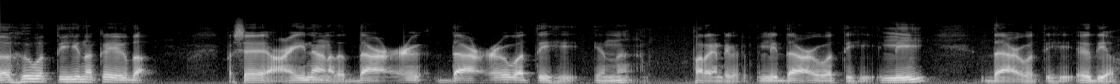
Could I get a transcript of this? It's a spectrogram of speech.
ദഹുവത്തിഹി എന്നൊക്കെ എഴുതാം. പക്ഷേ ഐനാണത്. ദഴുവത്തിഹി എന്ന് പറയേണ്ടി വരും. ലി ദഴുവത്തിഹി ലി ദഴുവത്തിഹി എഴുതിയോ?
